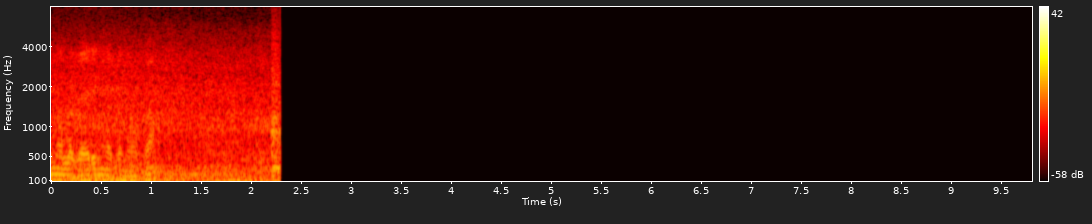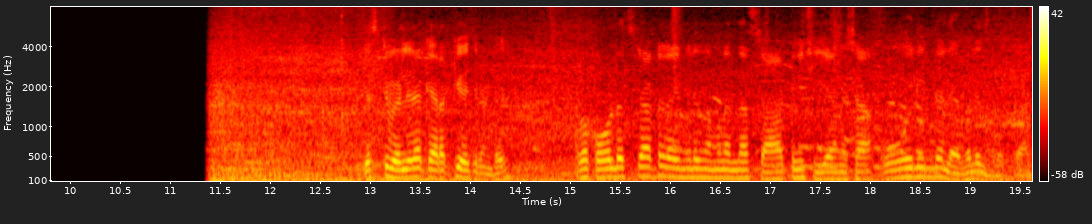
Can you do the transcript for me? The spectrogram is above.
എന്നുള്ള കാര്യങ്ങളൊക്കെ നോക്കാം. ജസ്റ്റ് വെള്ളിലൊക്കെ ഇറക്കി വെച്ചിട്ടുണ്ട്. അപ്പോൾ കോൾഡ് സ്റ്റാർട്ട് ടൈമിൽ നമ്മൾ എന്താ സ്റ്റാർട്ടിങ് ചെയ്യാന്ന് വെച്ചാൽ ഓയിലിന്റെ ലെവൽ നോക്കാൻ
